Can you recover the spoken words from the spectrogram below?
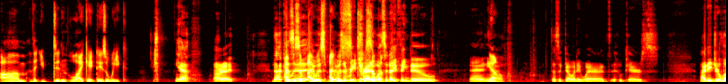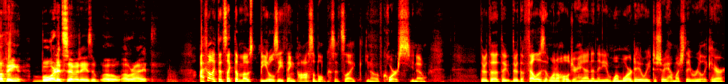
Um, that you didn't like eight days a week. Yeah. All right. Not because it, it was, it was, was a retread. it wasn't anything new, and you Yeah. know, doesn't go anywhere. Who cares? I need your loving more than seven days. Oh, all right. I felt like that's like the most Beatlesy thing possible because it's like you know, of course, you know, they're the they're, they're the fellas that want to hold your hand and they need one more day a week to show you how much they really care.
